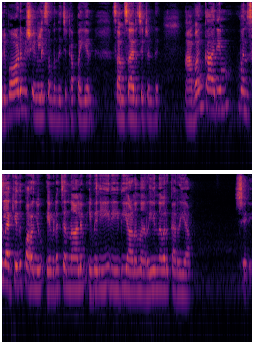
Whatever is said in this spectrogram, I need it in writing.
ഒരുപാട് വിഷയങ്ങളെ സംബന്ധിച്ചിട്ട് ആ പയ്യൻ സംസാരിച്ചിട്ടുണ്ട്. അവൻ കാര്യം മനസ്സിലാക്കിയത് പറഞ്ഞു. എവിടെ ചെന്നാലും ഇവർ ഈ രീതിയാണെന്ന് അറിയുന്നവർക്കറിയാം. ശരി.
